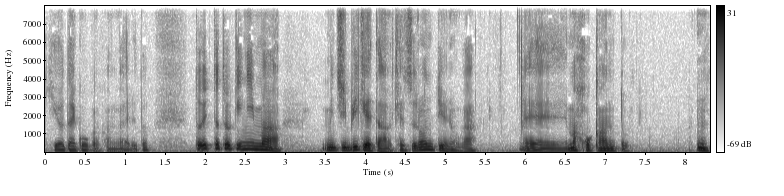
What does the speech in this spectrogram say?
費用対効果を考えると。といった時にまあ導けた結論っていうのが、えー、まあ保管と。うん、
